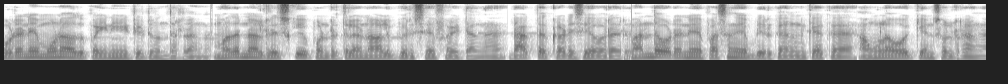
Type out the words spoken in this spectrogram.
உடனே மூணாவது பையனையும் இட்டுட்டு வந்துடுறாங்க. முதல் நாள் ரெஸ்கியூ பண்றதுல நாலு பேர் சேஃப் ஆயிட்டாங்க. டாக்டர் கடைசியா வராரு. வந்த உடனே பசங்க எப்படி இருக்காங்கன்னு கேட்க அவங்களாம் ஓகேன்னு சொல்றாங்க.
